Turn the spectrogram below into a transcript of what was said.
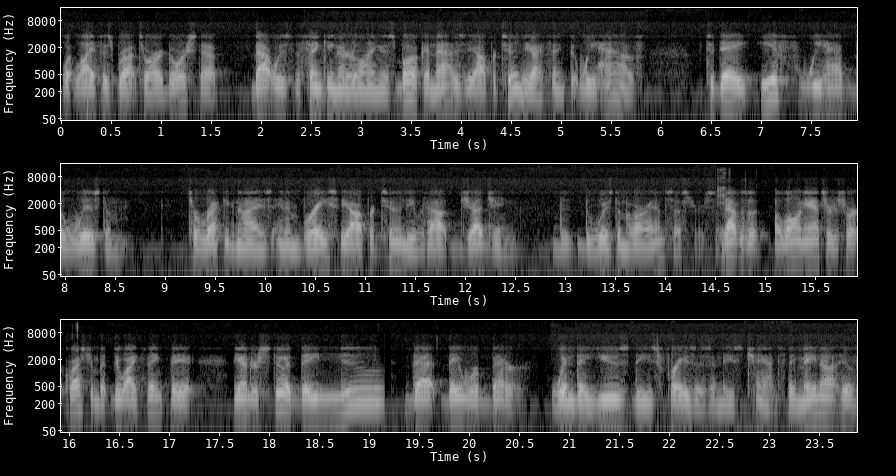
what life has brought to our doorstep. That was the thinking underlying this book, and that is the opportunity I think that we have today if we have the wisdom to recognize and embrace the opportunity without judging the, the wisdom of our ancestors. That was a, a long answer to a short question, but do I think they they understood. They knew that they were better when they used these phrases and these chants. They may not have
